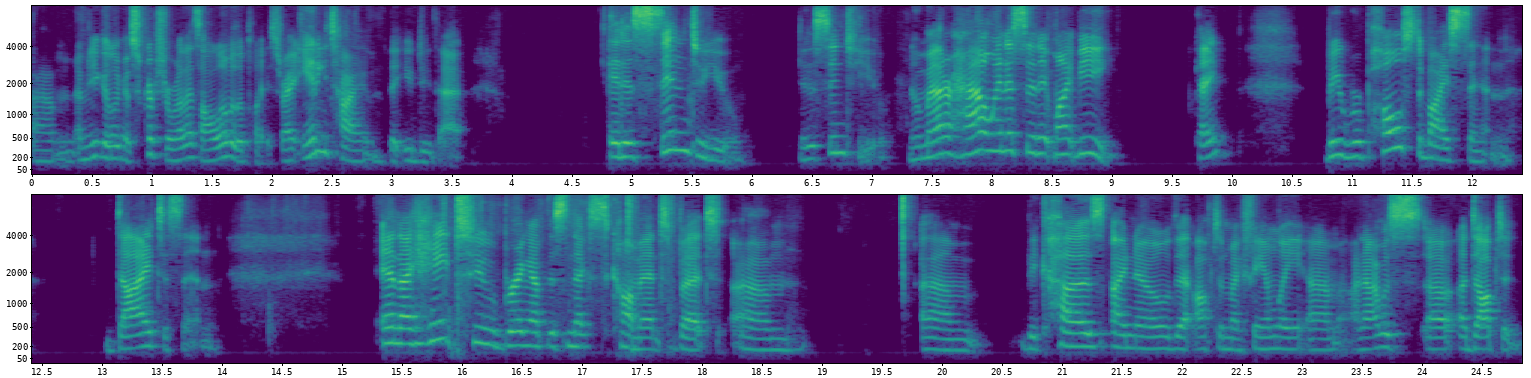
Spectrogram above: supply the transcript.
um, I mean, you can look at scripture where that's all over the place, right? Anytime that you do that, it is sin to you. It is sin to you, no matter how innocent it might be. Okay? Be repulsed by sin, die to sin. And I hate to bring up this next comment, but um, um, because I know that often my family, um, and I was uh, adopted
